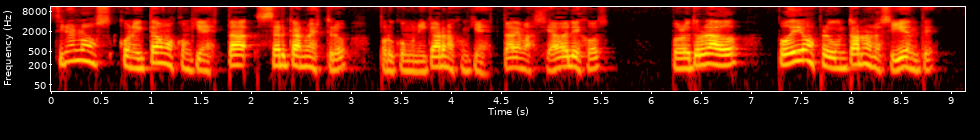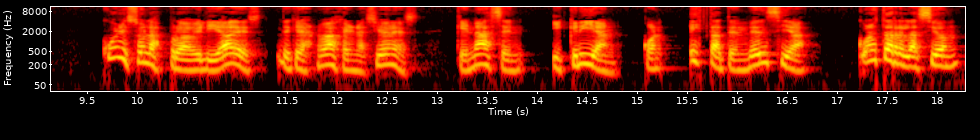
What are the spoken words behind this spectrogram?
si no nos conectamos con quien está cerca nuestro, por comunicarnos con quien está demasiado lejos, por otro lado, podríamos preguntarnos lo siguiente, ¿cuáles son las probabilidades de que las nuevas generaciones que nacen y crían con esta tendencia, con esta relación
